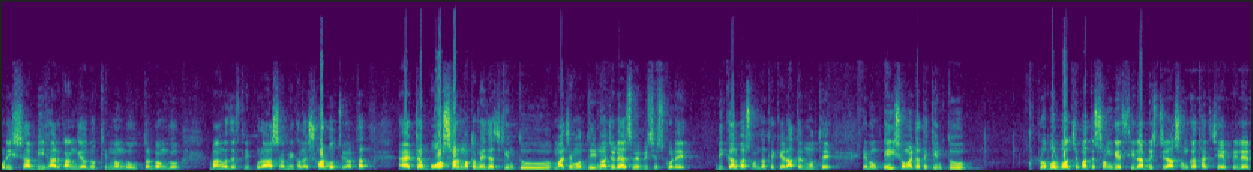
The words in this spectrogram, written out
ওড়িশা, বিহার, গাঙ্গেয়, দক্ষিণবঙ্গ, উত্তরবঙ্গ, বাংলাদেশ, ত্রিপুরা, আসাম, মেঘালয় সর্বত্রই। অর্থাৎ একটা বর্ষার মতো মেজাজ কিন্তু মাঝে মধ্যেই নজরে আসবে, বিশেষ করে বিকাল বা সন্ধ্যা থেকে রাতের মধ্যে। এবং এই সময়টাতে কিন্তু প্রবল বজ্রপাতের সঙ্গে শিলাবৃষ্টির আশঙ্কা থাকছে। এপ্রিলের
